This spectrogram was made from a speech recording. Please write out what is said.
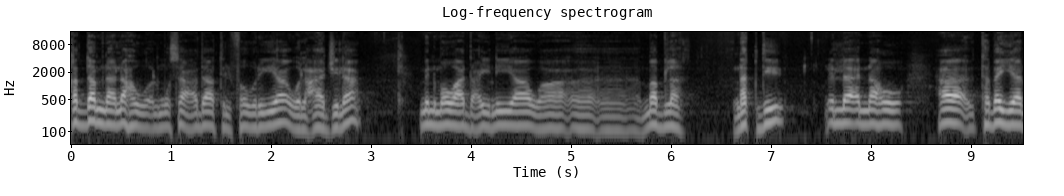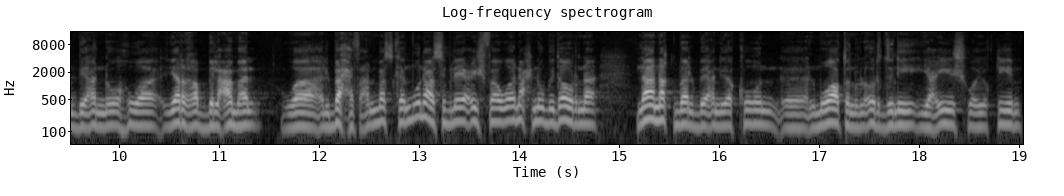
قدمنا له المساعدات الفورية والعاجلة من مواد عينية ومبلغ نقدي إلا أنه ها- تبين بأنه هو يرغب بالعمل والبحث عن مسكن مناسب ليعيش فيه ونحن بدورنا لا نقبل بأن يكون آه، المواطن الأردني يعيش ويقيم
